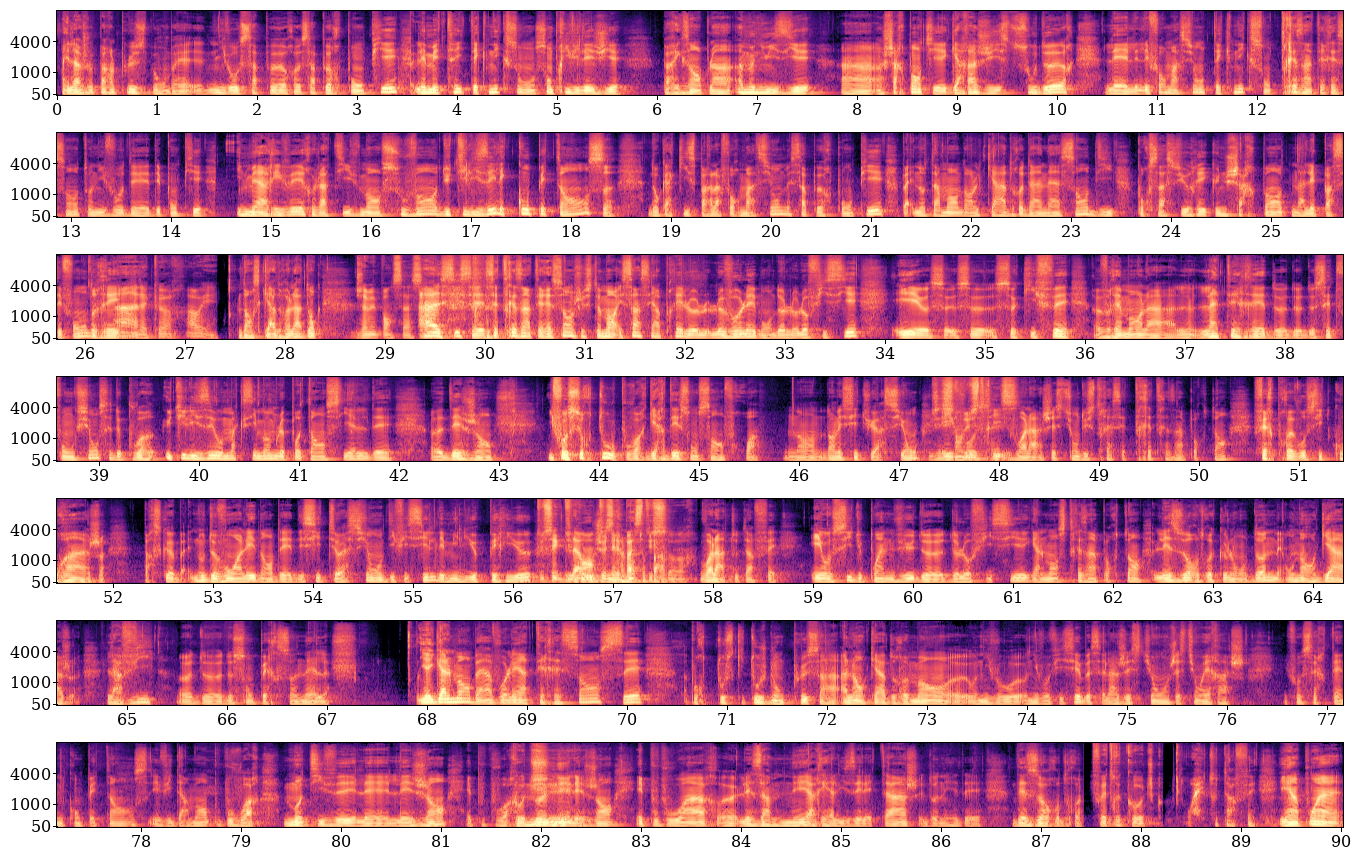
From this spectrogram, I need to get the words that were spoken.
et là, je parle plus, bon, ben, niveau sapeur, sapeur pompier, les métiers techniques sont, sont privilégiés. Par exemple, un, menuisier, un, charpentier, garagiste, soudeur, les, formations techniques sont très intéressantes au niveau des pompiers il m'est arrivé relativement souvent d'utiliser les compétences donc acquises par la formation de mes sapeurs-pompiers, ben, notamment dans le cadre d'un incendie, pour s'assurer qu'une charpente n'allait pas s'effondrer. Ah d'accord, ah oui. Dans ce cadre-là, donc jamais pensé à ça. Ah si, c'est très intéressant justement, et ça c'est après le, volet bon, de l'officier et euh, ce, qui fait vraiment l'intérêt de, cette fonction, c'est de pouvoir utiliser au maximum le potentiel des, euh, des gens. Il faut surtout pouvoir garder son sang-froid. Dans, les situations. Gestion du stress. voilà, gestion du stress est très très important. Faire preuve aussi de courage parce que bah, nous devons aller dans des, situations difficiles, des milieux périlleux, tu sais que tu là où généralement pas tu sors. Voilà, tout à fait. Et aussi du point de vue de, de l'officier également, c'est très important. Les ordres que l'on donne, mais on engage la vie euh, de, de son personnel. Il y a également ben, un volet intéressant, c'est pour tout ce qui touche donc plus à, l'encadrement euh, au, niveau, au niveau officier, ben, c'est la gestion, gestion RH. Il faut certaines compétences, évidemment, pour pouvoir motiver les, les gens et pour pouvoir mener les gens et pour pouvoir euh, les amener à réaliser les tâches et donner des, des ordres. Il faut être coach. Oui, tout à fait. Et un point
